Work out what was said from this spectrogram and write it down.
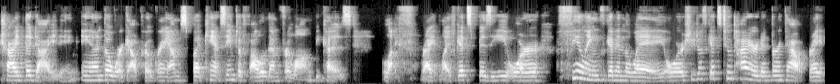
tried the dieting and the workout programs, but can't seem to follow them for long because life, right? Life gets busy or feelings get in the way or she just gets too tired and burnt out, right?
